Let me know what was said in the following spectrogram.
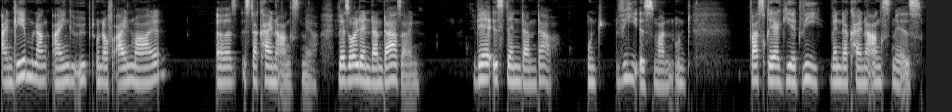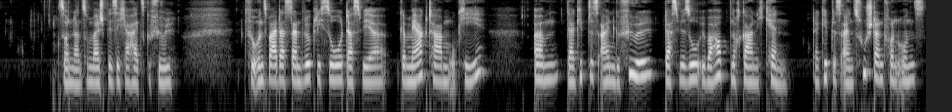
ein Leben lang eingeübt und auf einmal äh, ist da keine Angst mehr. Wer soll denn dann da sein? Wer ist denn dann da? Und wie ist man? Und was reagiert wie, wenn da keine Angst mehr ist? Sondern zum Beispiel Sicherheitsgefühl. Für uns war das dann wirklich so, dass wir gemerkt haben, okay, ähm, da gibt es ein Gefühl, das wir so überhaupt noch gar nicht kennen. Da gibt es einen Zustand von uns,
